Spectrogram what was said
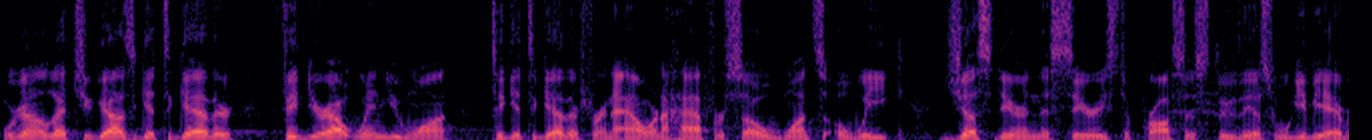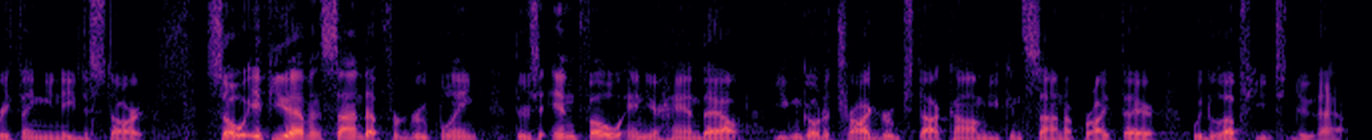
We're going to let you guys get together, figure out when you want to get together for an hour and a half or so once a week just during this series to process through this. We'll give you everything you need to start. So if you haven't signed up for Group Link, there's info in your handout. You can go to trygroups.com. You can sign up right there. We'd love for you to do that.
